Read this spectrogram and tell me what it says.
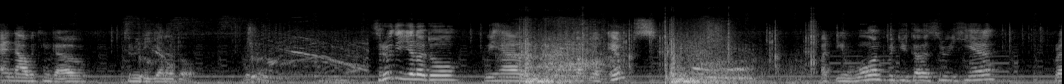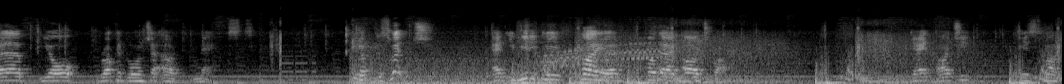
and now we can go through the yellow door. Through the yellow door, we have a couple of imps. But be warned when you go through here, grab your rocket launcher out next. Flip the switch, and immediately fire for that archvile. Okay, Archie is not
